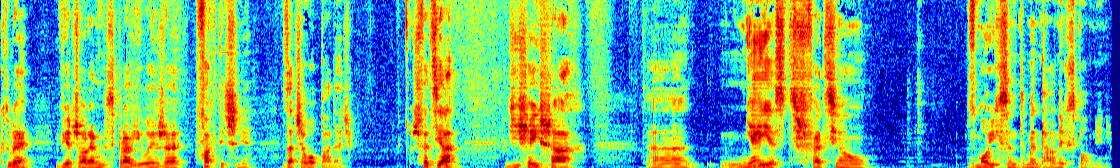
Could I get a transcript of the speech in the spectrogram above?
które wieczorem sprawiły, że faktycznie zaczęło padać. Szwecja dzisiejsza e, nie jest Szwecją z moich sentymentalnych wspomnień.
